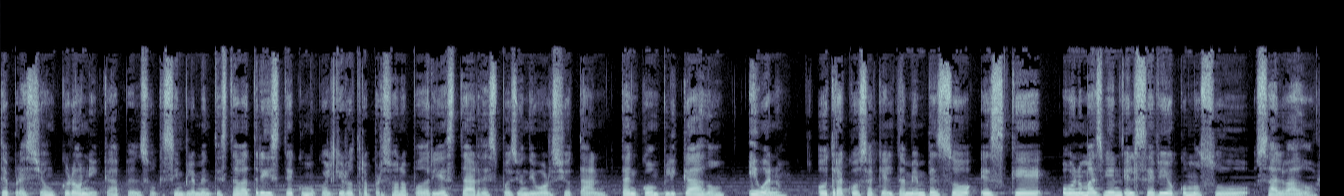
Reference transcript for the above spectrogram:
depresión crónica, pensó que simplemente estaba triste como cualquier otra persona podría estar después de un divorcio tan, tan complicado. Y bueno, otra cosa que él también pensó es que, bueno, más bien él se vio como su salvador.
